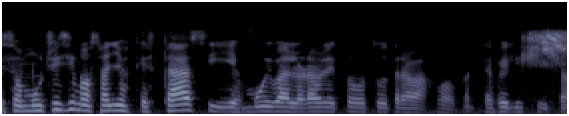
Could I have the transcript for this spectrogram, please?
son muchísimos años que estás y es muy valorable todo tu trabajo. Te felicito.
